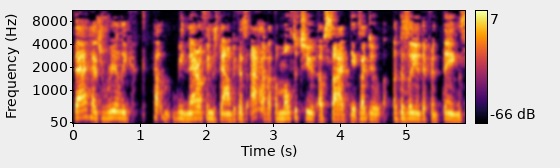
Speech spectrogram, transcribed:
that has really helped me narrow things down because I have like a multitude of side gigs. I do a gazillion different things.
